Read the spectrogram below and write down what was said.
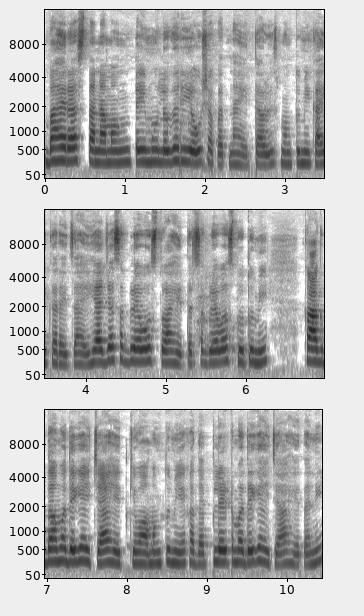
बाहेर असताना मग ते मुलं घरी येऊ शकत नाहीत. त्यावेळेस मग तुम्ही काय करायचं आहे? ह्या ज्या सगळ्या वस्तू आहेत तर सगळ्या वस्तू तुम्ही कागदामध्ये घ्यायच्या आहेत किंवा मग तुम्ही एखाद्या प्लेटमध्ये घ्यायच्या आहेत आणि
